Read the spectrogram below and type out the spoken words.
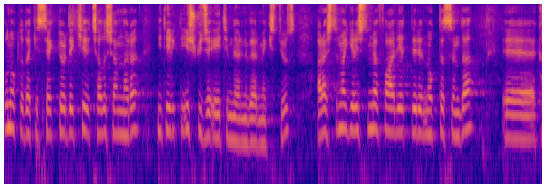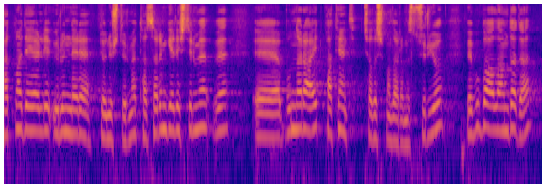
bu noktadaki sektördeki çalışanlara nitelikli iş gücü eğitimlerini vermek istiyoruz. Araştırma geliştirme faaliyetleri noktasında e, katma değerli ürünlere dönüştürme, tasarım geliştirme ve bunlara ait patent çalışmalarımız sürüyor ve bu bağlamda da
